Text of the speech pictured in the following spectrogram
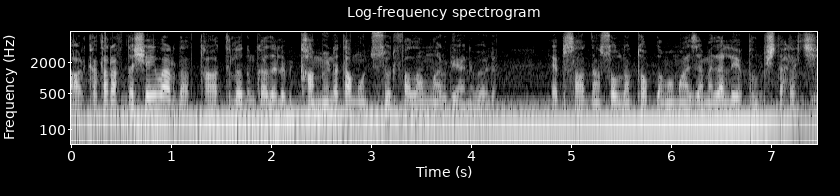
Arka tarafta şey vardı hatta hatırladığım kadarıyla bir kamyonet amortisörü falan vardı yani böyle. Hep sağdan soldan toplama malzemelerle yapılmıştı araç.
